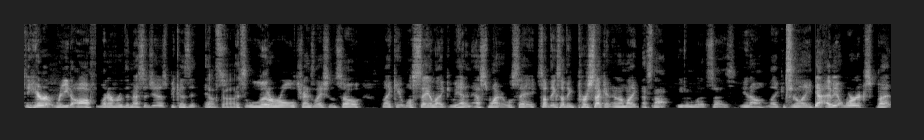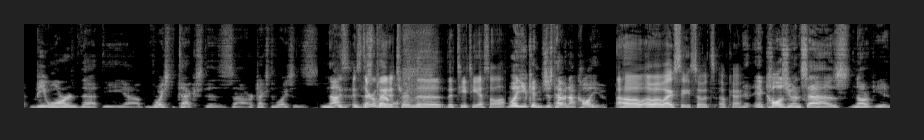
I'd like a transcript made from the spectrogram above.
to hear it read off whatever the message is because it, Oh, it's gosh. it's literal translation. So like it will say like we had an S one, it will say something something per second, and I'm like that's not even what it says. You know, like really? Yeah, I mean it works, but be warned that the uh, voice to text is uh, or text to voice is not. is, is there a is way to turn the the TTS off? Well, you can just have it not call you. Oh, oh, oh, I see. So it's okay. It, it calls you and says no, you know,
